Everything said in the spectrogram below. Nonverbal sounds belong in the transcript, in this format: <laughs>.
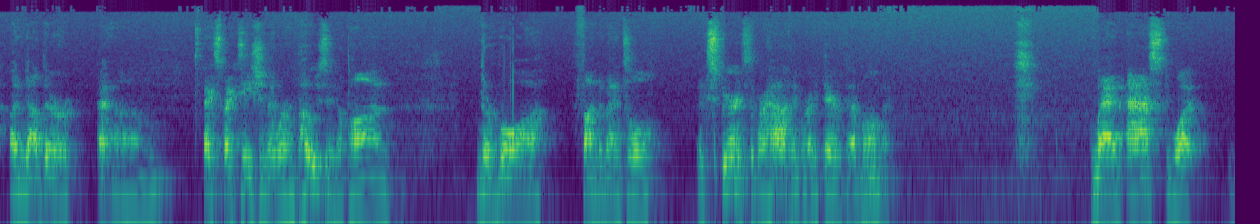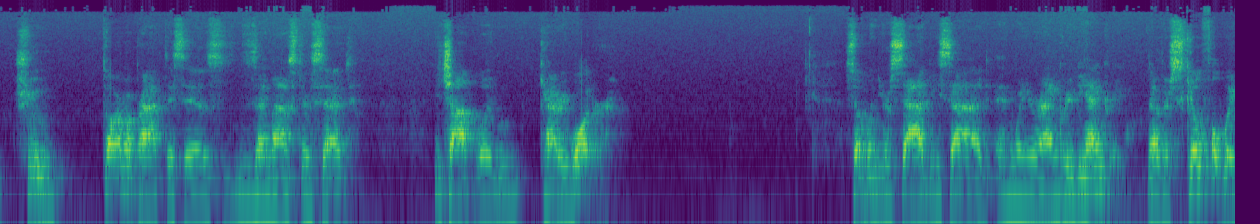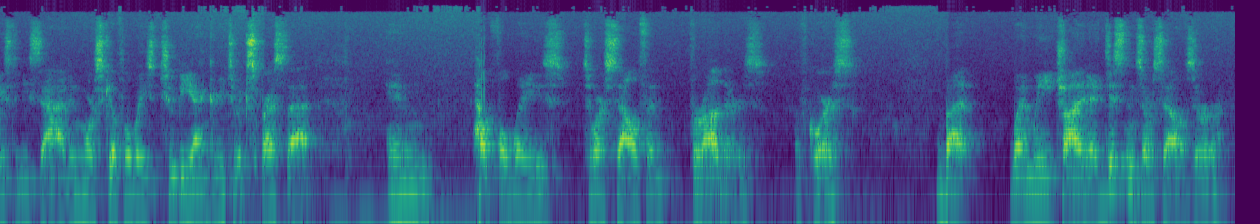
another um, expectation that we're imposing upon the raw, fundamental experience that we're having right there at that moment. When asked what true Dharma practice is, Zen Master said, you chop wood and carry water. So when you're sad, be sad, and when you're angry, be angry. Now, there's skillful ways to be sad and more skillful ways to be angry to express that in helpful ways to ourselves and for others, of course. But when we try to distance ourselves or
